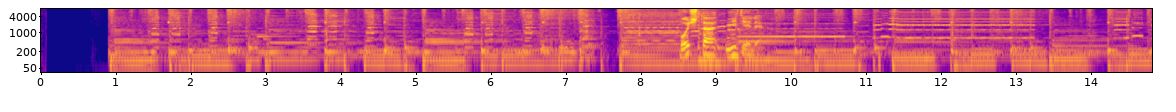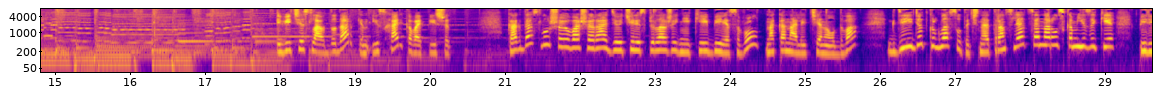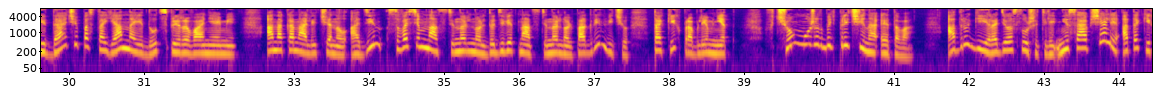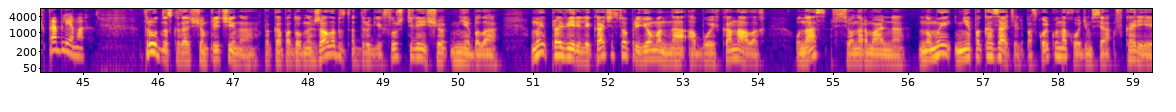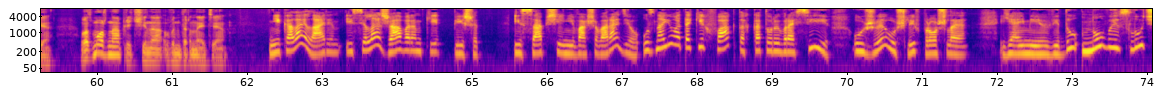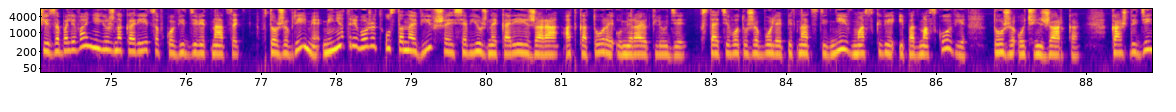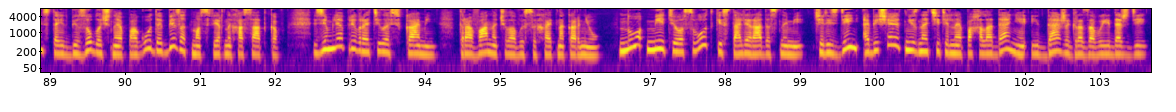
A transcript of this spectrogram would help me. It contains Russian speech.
Почта недели. Вячеслав Дударкин из Харькова пишет. Когда слушаю ваше радио через приложение KBS World на канале Channel 2, где идет круглосуточная трансляция на русском языке, передачи постоянно идут с прерываниями. А на канале Channel 1 с 18.00 до 19.00 по Гринвичу таких проблем нет. В чем может быть причина этого? А другие радиослушатели не сообщали о таких проблемах? Трудно сказать, в чем причина, пока подобных жалоб от других слушателей еще не было. Мы проверили качество приема на обоих каналах. У нас все нормально, но мы не показатель, поскольку находимся в Корее. Возможно, причина в интернете. Николай Ларин из села Жаворонки пишет. Из сообщений вашего радио узнаю о таких фактах, которые в России уже ушли в прошлое. Я имею в виду новые случаи заболевания южнокорейцев COVID-19. В то же время меня тревожит установившаяся в Южной Корее жара, от которой умирают люди. Кстати, вот уже более 15 дней в Москве и Подмосковье тоже очень жарко. Каждый день стоит безоблачная погода без атмосферных осадков. Земля превратилась в камень, трава начала высыхать на корню. Но метеосводки стали радостными. Через день обещают незначительное похолодание и даже грозовые дожди.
